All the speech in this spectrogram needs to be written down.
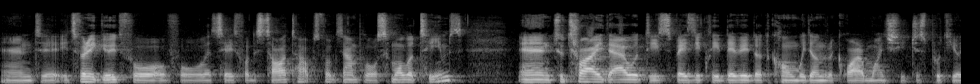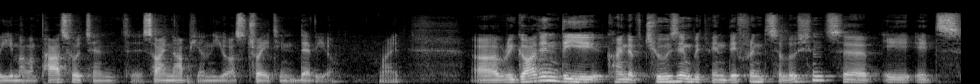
And uh, it's very good for, for, let's say, for the startups, for example, or smaller teams. And to try it out is basically deveo.com. We don't require much. You just put your email and password and uh, sign up, and you are straight in Deveo, right? Uh, regarding the kind of choosing between different solutions, uh, it, it's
